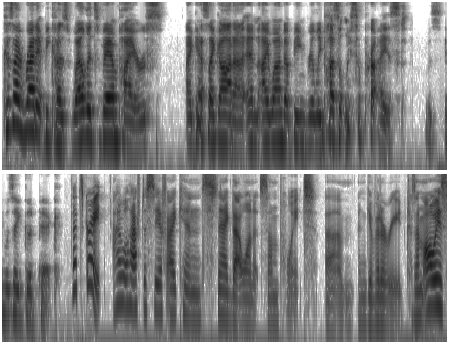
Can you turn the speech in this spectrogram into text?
because I read it because well, it's vampires. I guess I gotta, and I wound up being really pleasantly surprised. It was it was a good pick. That's great. I will have to see if I can snag that one at some point um, and give it a read because I'm always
